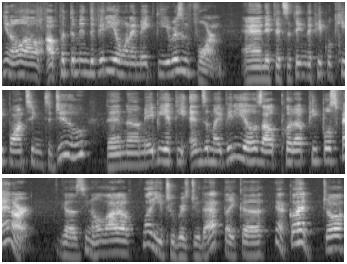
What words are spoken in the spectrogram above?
you know, I'll, I'll put them in the video when I make the Arisen form. And if it's a thing that people keep wanting to do, then uh, maybe at the ends of my videos I'll put up people's fan art. Because, you know, a lot of a lot of YouTubers do that. Like, uh, yeah, go ahead. Draw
